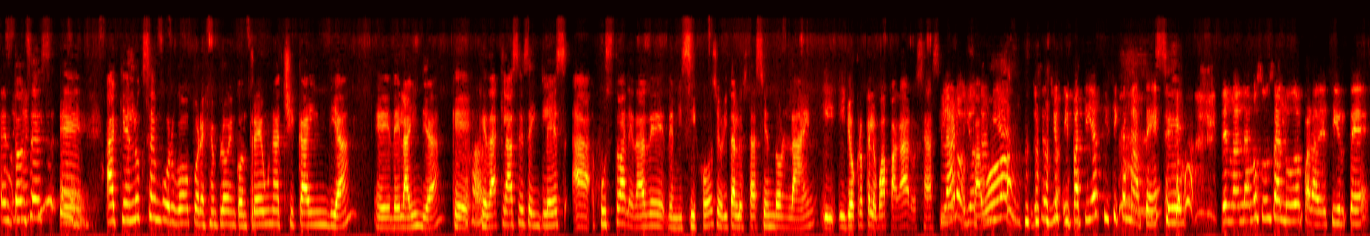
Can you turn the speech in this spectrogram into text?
Entonces, eh, aquí en Luxemburgo, por ejemplo, encontré una chica india, eh, de la India, que, que, da clases de inglés a, justo a la edad de, de, mis hijos y ahorita lo está haciendo online y, y yo creo que le voy a pagar, o sea, sí, Claro, yo también. Entonces yo, y Patía Física Mate, sí. te mandamos un saludo para decirte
